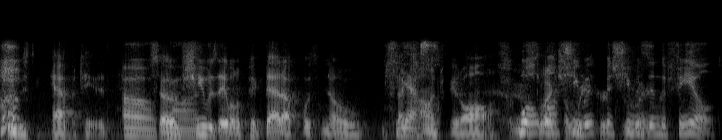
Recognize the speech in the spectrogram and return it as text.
He was decapitated." oh so God. she was able to pick that up with no psychometry at all. Well, like well she was but she two was in the field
